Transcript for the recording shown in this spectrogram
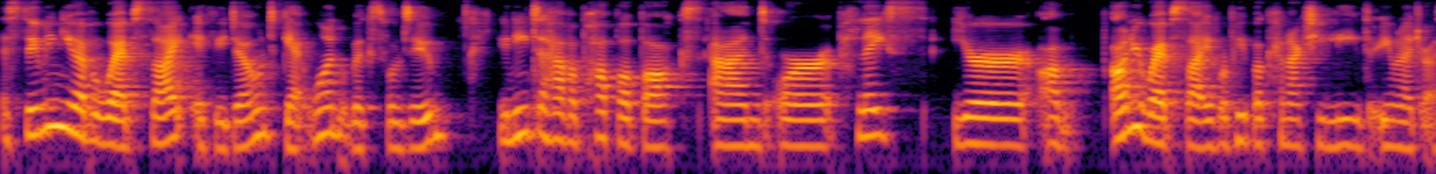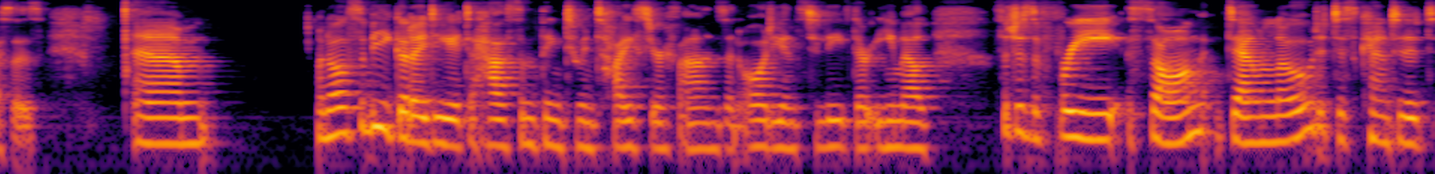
Assuming you have a website, if you don't, get one, Wix will do. You need to have a pop-up box and or place your um, on your website where people can actually leave their email addresses. Um, It'd also be a good idea to have something to entice your fans and audience to leave their email, such as a free song download, discounted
